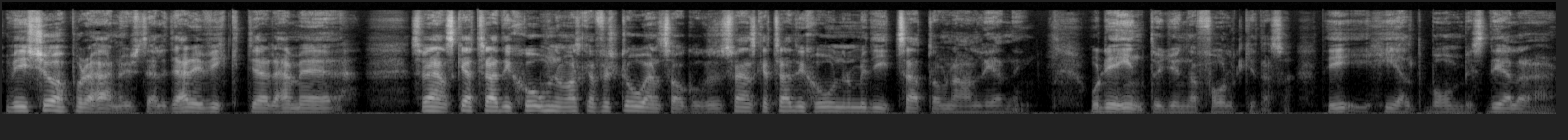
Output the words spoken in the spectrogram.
vi kör på det här nu istället. Det här är viktigare. Det här med svenska traditioner. Man ska förstå en sak också. Svenska traditioner de är ditsatta av en anledning. Och det är inte att gynna folket alltså. Det är helt bombis. Dela det här.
